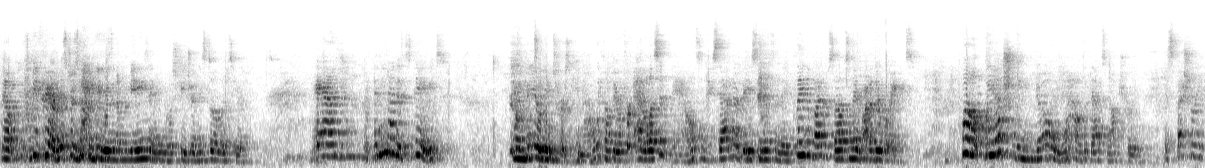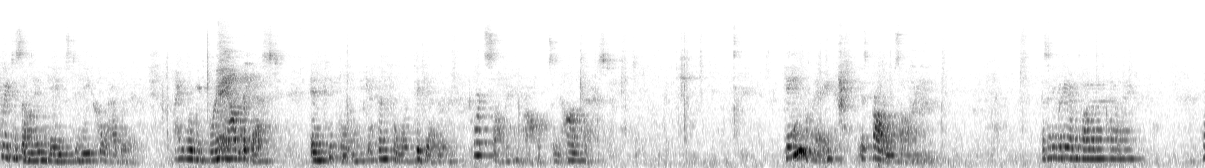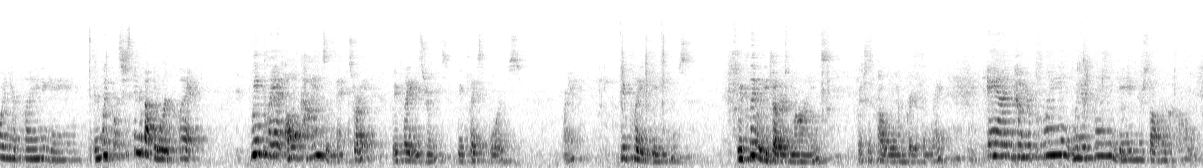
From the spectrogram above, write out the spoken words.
Now, to be fair, Mr. Zogby was an amazing English teacher, and he still lives here. And in the United States, when video games first came out, we thought they were for adolescent males, and they sat in their basements and they played them by themselves and they rotted their brains. Well, we actually know now that that's not true, especially if we design games to be collaborative, right? Where we bring out the best in people and we get them to work together towards solving problems in context. Gameplay is problem solving. Has anybody ever thought of it that way? When you're playing a game, and we, let's just think about the word play. We play at all kinds of things, right? We play instruments, we play sports, right? We play games. We play with each other's minds, which is probably a great thing, right? And when you're playing, when you're playing a game, you're solving a problem.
